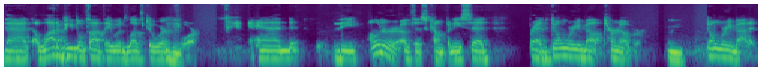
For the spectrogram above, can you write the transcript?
that a lot of people thought they would love to work mm-hmm. for, and the owner of this company said, "Brad, don't worry about turnover. Mm. Don't worry about it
